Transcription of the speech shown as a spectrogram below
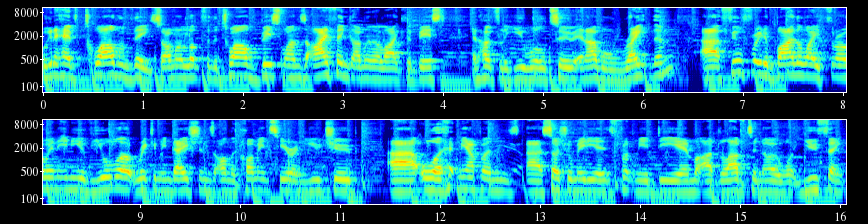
we're going to have 12 of these. So I'm going to look for the 12 best ones I think I'm going to like the best, and hopefully you will too, and I will rate them. Uh, feel free to, by the way, throw in any of your recommendations on the comments here on YouTube uh, or hit me up on uh, social media, flick me a DM. I'd love to know what you think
